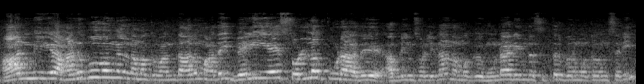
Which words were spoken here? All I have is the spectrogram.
ஆன்மீக அனுபவங்கள் நமக்கு வந்தாலும் அதை வெளியே சொல்லக்கூடாது அப்படின்னு சொல்லி தான் நமக்கு முன்னாடி இருந்த சித்தர் பெருமக்களும் சரி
